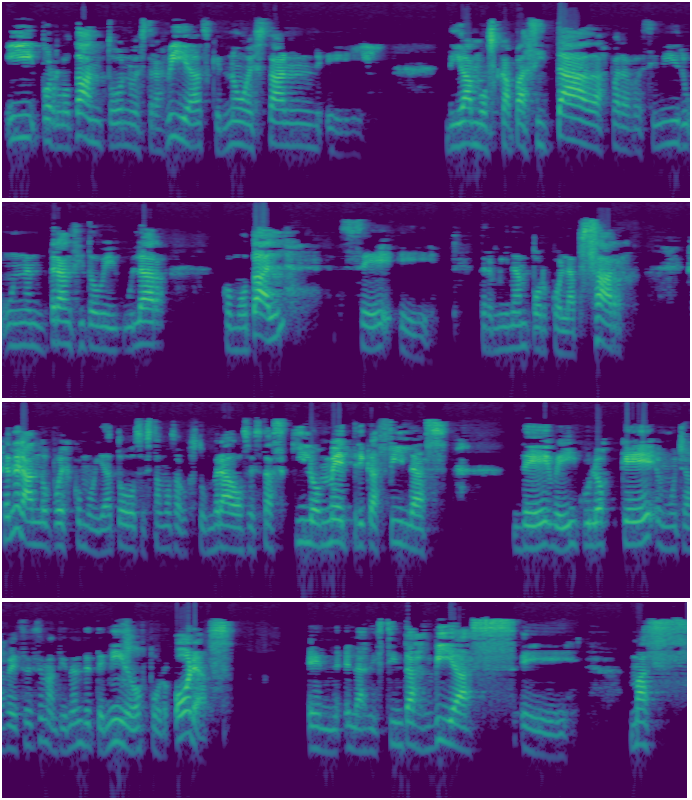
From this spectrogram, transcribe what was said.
y por lo tanto nuestras vías que no están, eh, digamos, capacitadas para recibir un tránsito vehicular como tal, se eh, terminan por colapsar, generando pues como ya todos estamos acostumbrados, estas kilométricas filas de vehículos que muchas veces se mantienen detenidos por horas en, las distintas vías eh, más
